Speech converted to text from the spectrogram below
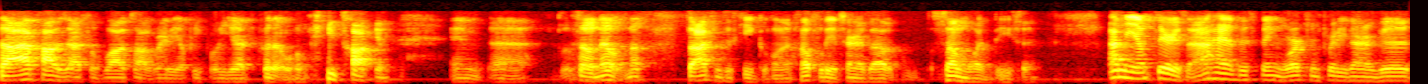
So I apologize for Blog Talk Radio people. You have to put up with me talking, and uh, so no, no, so I can just keep going. Hopefully, it turns out somewhat decent. I mean, I'm serious. I have this thing working pretty darn good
